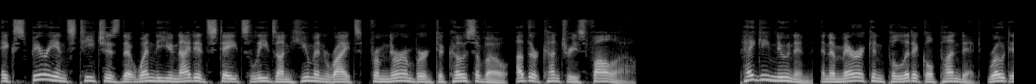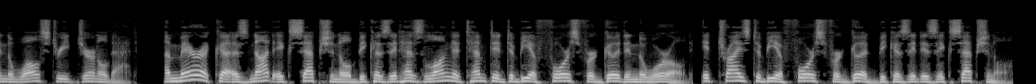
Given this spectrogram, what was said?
Experience teaches that when the United States leads on human rights, from Nuremberg to Kosovo, other countries follow. Peggy Noonan, an American political pundit, wrote in The Wall Street Journal that America is not exceptional because it has long attempted to be a force for good in the world, it tries to be a force for good because it is exceptional."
